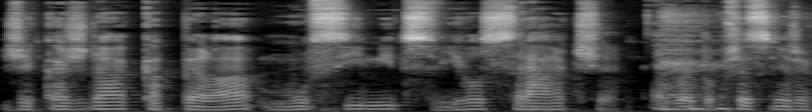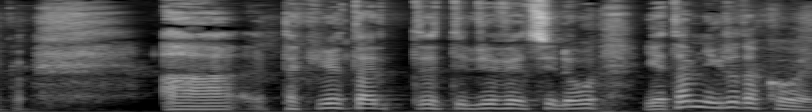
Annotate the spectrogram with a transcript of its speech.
že každá kapela musí mít svýho sráče. Takhle to přesně řekl. A tak mě tady ty, ty dvě věci jdou. Je tam někdo takový,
